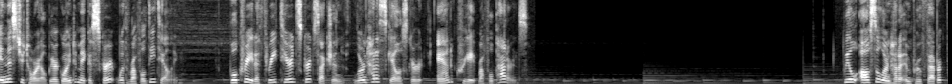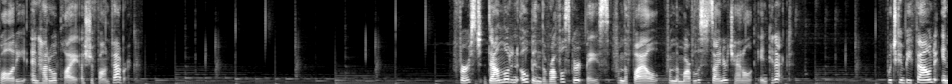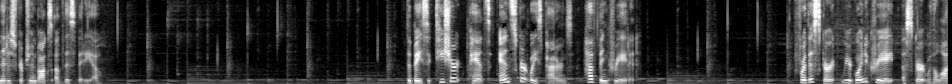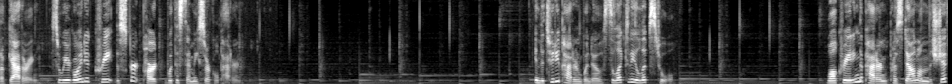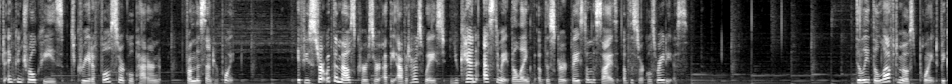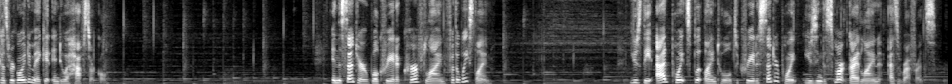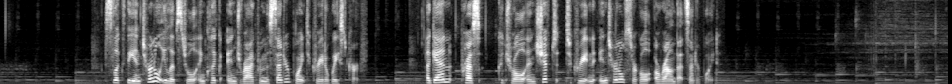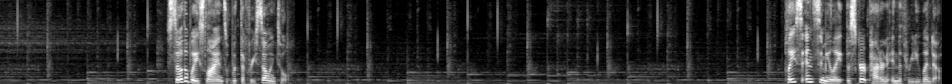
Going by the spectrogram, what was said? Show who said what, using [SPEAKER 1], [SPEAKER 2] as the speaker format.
[SPEAKER 1] In this tutorial, we are going to make a skirt with ruffle detailing. We'll create a three-tiered skirt section, learn how to scale a skirt, and create ruffle patterns. We'll also learn how to improve fabric quality and how to apply a chiffon fabric. First, download and open the ruffle skirt base from the file from the Marvelous Designer channel in Connect, which can be found in the description box of this video. The basic t-shirt, pants, and skirt waist patterns have been created. For this skirt, we are going to create a skirt with a lot of gathering, so we are going to create the skirt part with a semicircle pattern. In the 2D pattern window, select the ellipse tool. While creating the pattern, press down on the Shift and Control keys to create a full circle pattern from the center point. If you start with the mouse cursor at the avatar's waist, you can estimate the length of the skirt based on the size of the circle's radius. Delete the leftmost point because we're going to make it into a half circle. In the center, we'll create a curved line for the waistline. Use the Add Point Splitline tool to create a center point using the Smart Guideline as a reference. Select the internal ellipse tool and click and drag from the center point to create a waist curve. Again, press Ctrl and Shift to create an internal circle around that center point. Sew the waistlines with the free sewing tool. Place and simulate the skirt pattern in the 3D window.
